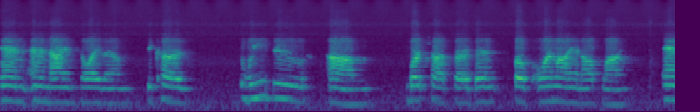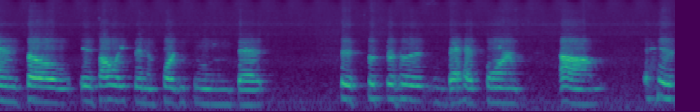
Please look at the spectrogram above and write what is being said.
and and I enjoy them because we do um, workshops or events both online and offline, and so it's always been important to me that this sisterhood that has formed um, is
